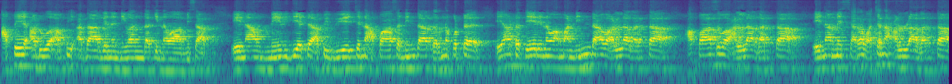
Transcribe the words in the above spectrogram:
අපේ අඩුව අපි අදාගෙන නිවන් දකින්නවා මිසක්. එනම් මේ විදියට අපි විවේචන අපාස නින්දා කරනකොට එයාට තේරෙනවා මම නින්දාව අල්ලා ගත්තා අපාසව අල්ලා ගත්තා එනම් මේ සර වචන අල්ලා ගත්තා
